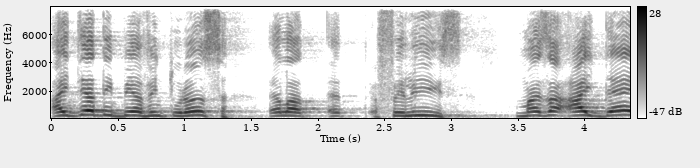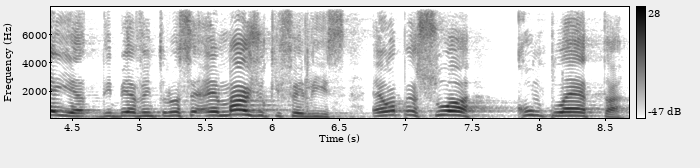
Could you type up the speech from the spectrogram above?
A ideia de bem-aventurança, ela é feliz, mas a, a ideia de bem-aventurança é mais do que feliz, é uma pessoa completa.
